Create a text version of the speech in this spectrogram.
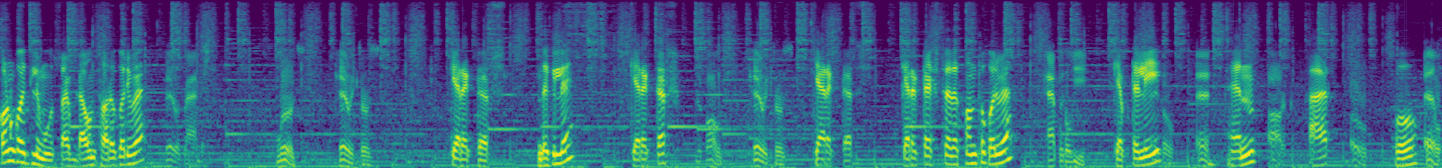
କ'ଣ କହିଥିଲି ମୁଁ ସ୍ୱାଇପ୍ ଡାଉନ୍ ଥରେ କରିବା କ୍ୟାରେକ୍ଟର୍ସ ଦେଖିଲେ କ୍ୟାରେକ୍ଟର କ୍ୟାରେକ୍ଟର କ୍ୟାରେକ୍ଟରଟା ଦେଖନ୍ତୁ କରିବା capital E N R O L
